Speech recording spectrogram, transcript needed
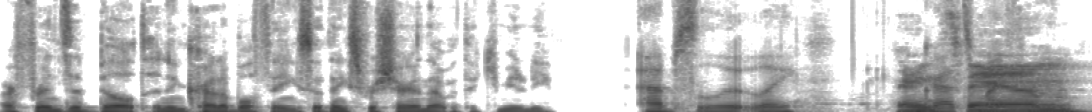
our friends have built an incredible thing. So thanks for sharing that with the community. Absolutely. Thanks, Congrats, fam.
